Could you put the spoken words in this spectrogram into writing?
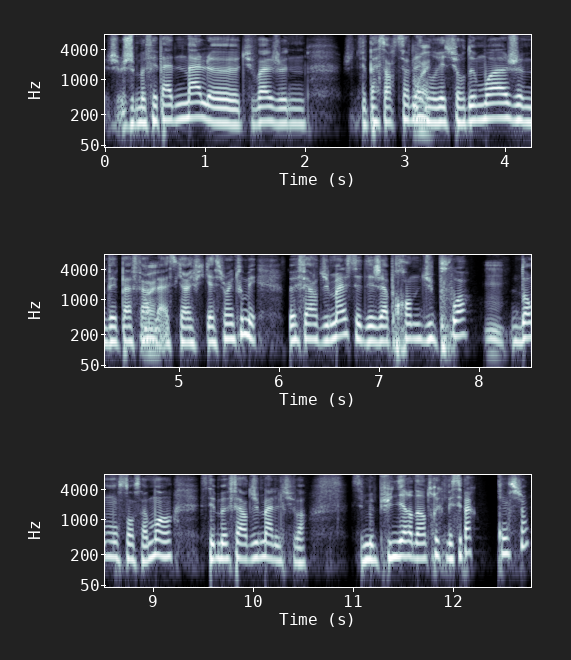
je- me fais pas de mal, euh, tu vois, je ne je ne vais pas sortir de la Ouais. nourriture de moi, je ne vais pas faire Ouais. de la scarification et tout, mais me faire du mal, c'est déjà prendre du poids Mm. dans mon sens à moi, hein. c'est me faire du mal, tu vois, c'est me punir d'un truc, mais c'est pas conscient.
